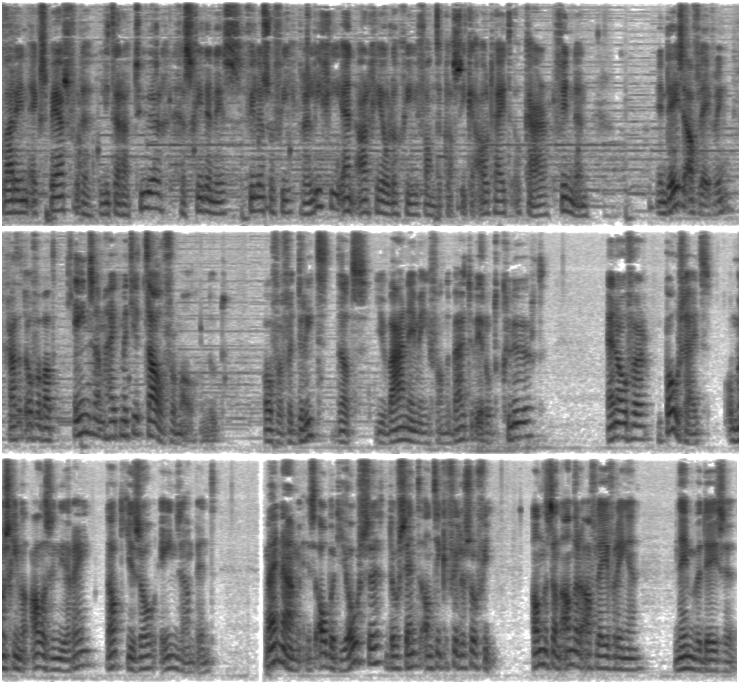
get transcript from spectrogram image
waarin experts voor de literatuur, geschiedenis, filosofie, religie en archeologie van de klassieke oudheid elkaar vinden. In deze aflevering gaat het over wat eenzaamheid met je taalvermogen doet. Over verdriet dat je waarneming van de buitenwereld kleurt. En over boosheid, of misschien wel alles in iedereen, dat je zo eenzaam bent. Mijn naam is Albert Joosten, docent antieke filosofie. Anders dan andere afleveringen nemen we deze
